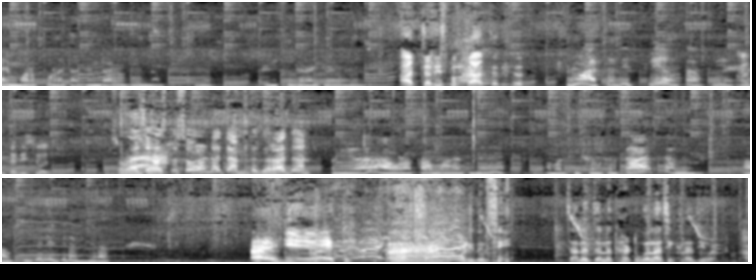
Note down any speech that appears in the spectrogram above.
हे मर परत अजून दारू घेऊन ना. मी सुधारायचं आहे. आजचा दिस फक्त आजचा दिसच हं, आजचा दिस पे होता पे आजचा दिसूच सोडायचं असतं सोड नाही तर आम्ही तर घरात जाण आवडा कामा हाती नाही आम्हाला चिखल करतात आम्ही आवती तरी येते राग जरा. एवढी दूरशी चालत चालत हटवला चिखलाची वाट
